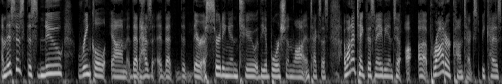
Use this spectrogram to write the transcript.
And this is this new wrinkle um, that has that, that, they're asserting into the abortion law in Texas. I want to take this maybe into a, a, broader context because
